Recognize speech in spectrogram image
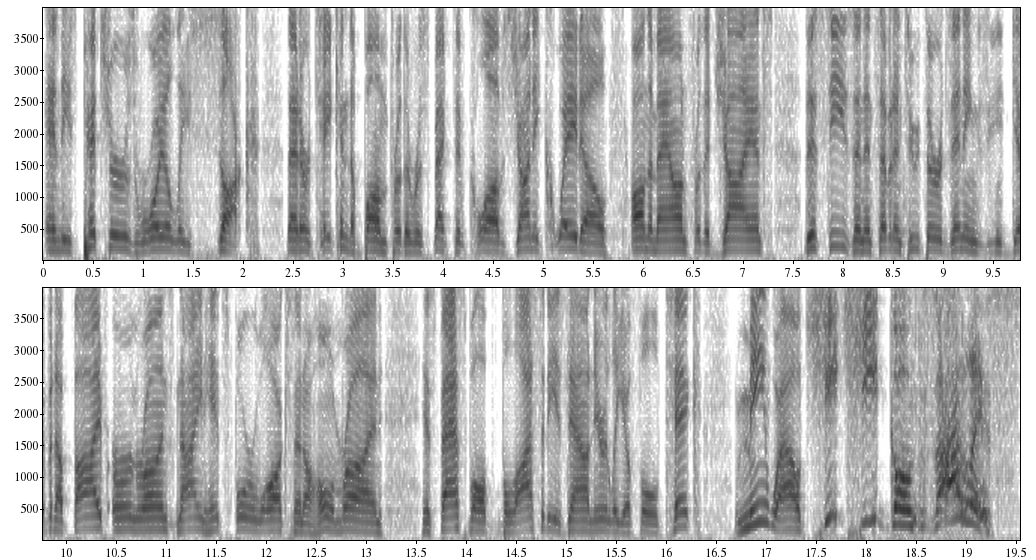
and these pitchers royally suck that are taking the bum for the respective clubs. Johnny Cueto on the mound for the Giants this season in seven and two thirds innings, he's given up five earned runs, nine hits, four walks, and a home run. His fastball velocity is down nearly a full tick. Meanwhile, Chichi Gonzalez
